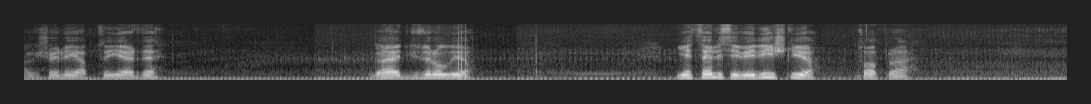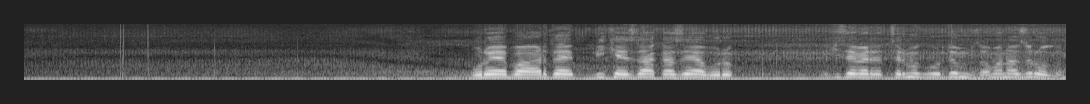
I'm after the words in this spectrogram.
Bak şöyle yaptığı yerde gayet güzel oluyor. Yeterli seviyede işliyor toprağa. Buraya bağırda bir kez daha kazaya vurup iki seferde tırmık vurduğum zaman hazır olur.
